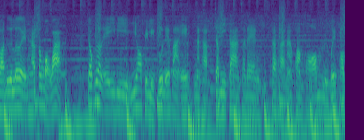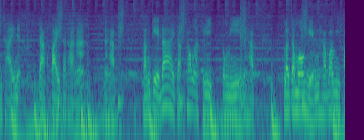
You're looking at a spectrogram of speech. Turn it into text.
ก่อนอื่นเลยนะครับ ต้องบอกว่า เจ้าเครื่อง AED ยี่ห้อ Philips รุ่น FRX นะครับ จะมีการแสดงสถานะความพร้อมหรือไม่พร้อมใช้เนี่ยจากไฟสถานะนะครับ สังเกตได้จากช่องอะคริลิกตรงนี้นะครับ เราจะมองเห็นนะครับว่ามีไฟ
